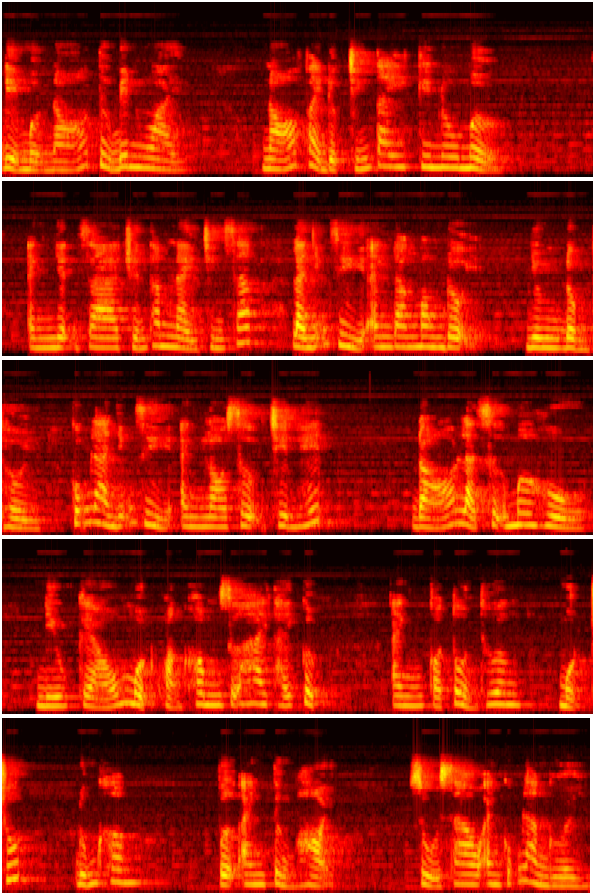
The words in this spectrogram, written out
để mở nó từ bên ngoài. Nó phải được chính tay Kino mở. Anh nhận ra chuyến thăm này chính xác là những gì anh đang mong đợi, nhưng đồng thời cũng là những gì anh lo sợ trên hết. Đó là sự mơ hồ, níu kéo một khoảng không giữa hai thái cực. Anh có tổn thương, một chút, đúng không? Vợ anh từng hỏi, dù sao anh cũng là người,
